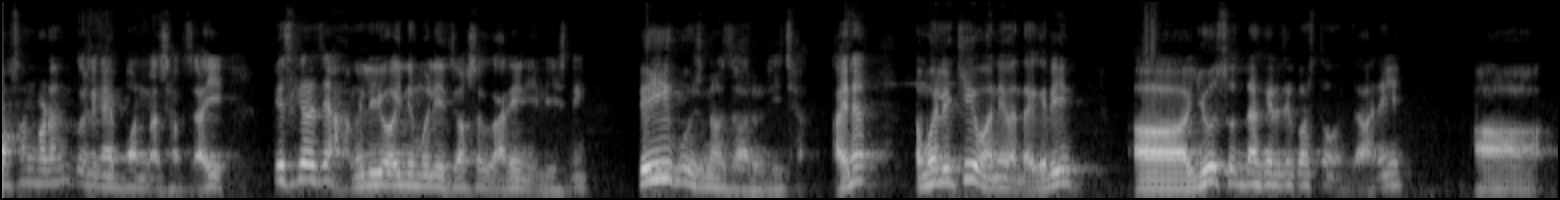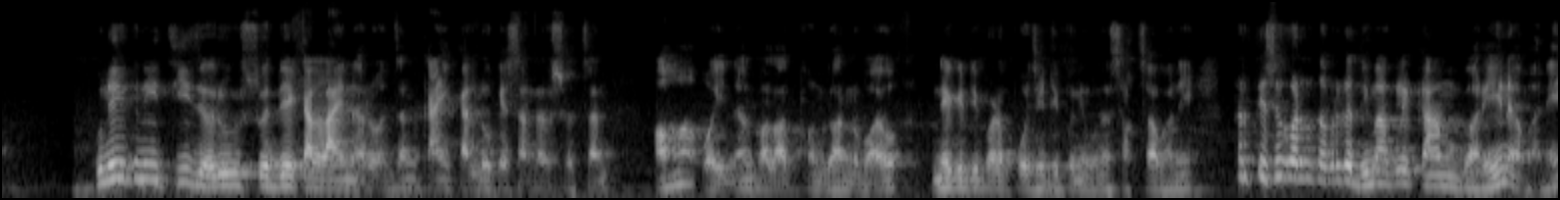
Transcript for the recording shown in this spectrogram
अप्सनबाट पनि कहिले काहीँ बन्न सक्छ है। त्यसखेर चाहिँ हामीले यो अहिले मैले जसो गरेँ नि लिस्निङ त्यही बुझ्न जरुरी छ होइन? मैले के भने भन्दाखेरि यो सोद्धाखेरि चाहिँ कस्तो हुन्छ भने कुनै पनि चिजहरू सोधिएका लाइनहरू हुन्छन् कहीँका लोकेसनहरू सोध्छन् अह होइन गलत फोन गर्नुभयो नेगेटिभबाट पोजिटिभ पनि हुनसक्छ भने तर त्यसो गर्दा तपाईँको दिमागले काम गरेन भने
